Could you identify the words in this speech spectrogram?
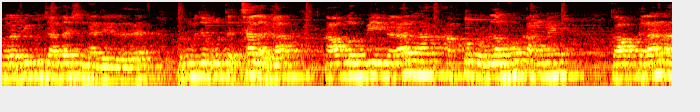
और अभी कुछ ज़्यादा सुनाई देने लगा है। और मुझे बहुत अच्छा लगा। आप लोग भी ये कराना आपको प्रॉब्लम हो कान में तो आप कराना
